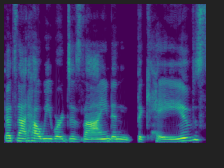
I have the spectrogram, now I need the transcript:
That's not how we were designed in the caves.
